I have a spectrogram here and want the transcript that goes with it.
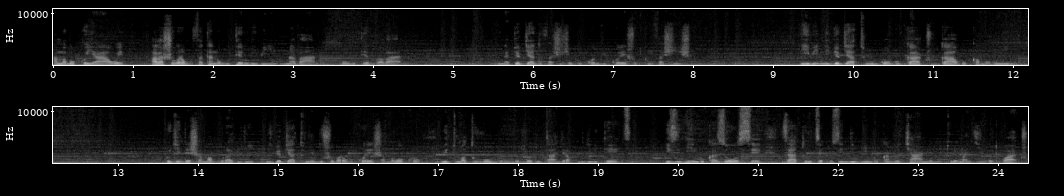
Amaboko yawe aba ashobora gufata no guterura ibintu n'abantu nko guterura abana. Nabyo byadufashije gukora ibikoresho twifashisha. Ibi ni byo byatumye ubwonko bwacu bwaguka mu bunini kugendesha amaguru abiri ni byo byatumye dushobora gukoresha amaboko bituma tuvumbura umuriro dutangira kurya ibitetse. Izi mpinduka zose zaturutse ku zindi mpinduka nto cyane mu turemangingo twacu.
